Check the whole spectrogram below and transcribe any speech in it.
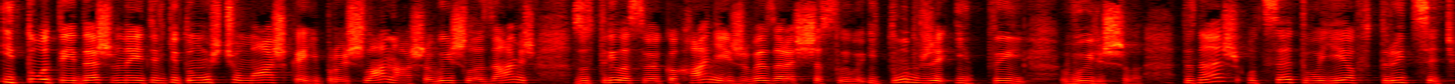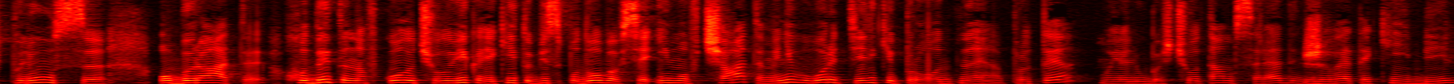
І то ти йдеш в неї тільки тому, що Машка її пройшла, наша вийшла заміж, зустріла своє кохання і живе зараз щасливо. І тут вже і ти вирішила. Ти знаєш, оце твоє в 30 плюс е, обирати, ходити навколо чоловіка, який тобі сподобався, і мовчати, мені говорить тільки про одне: про те, моя люба, що там всередині живе такий біль,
